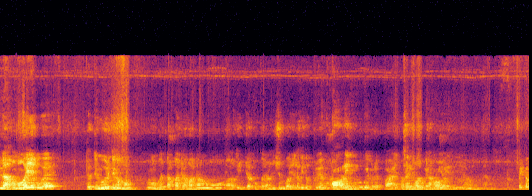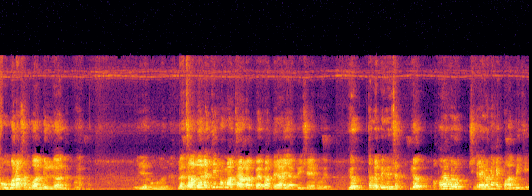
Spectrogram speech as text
Lah ngomong aja gue. Dadi murid iki ngomong ngomong kita kadang-kadang ah, lagi jago kadang ini sembayang lagi. Korin gue berdepan, Korin jadi gue damai, korin. iya. Saya kan mau merasa gandelan. Iya gue. Lah kalau nanti ngemaca kabeh Fatihah ya bisa gue. Loh, tambah bingung set. Loh, apa ora bro? Sing rewangnya kayak banget Miki.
